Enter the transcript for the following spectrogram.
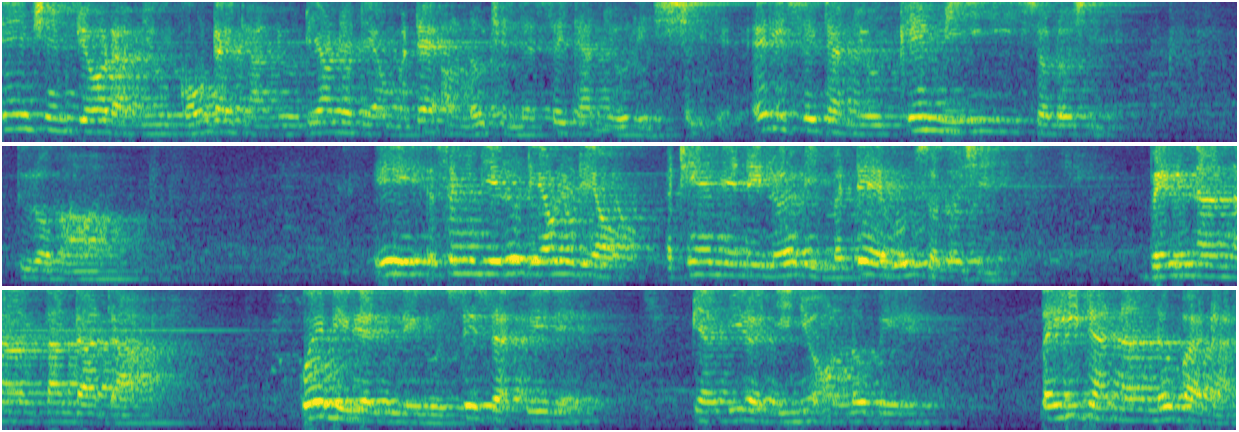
တင်းဖြင်းပြောတာမျိုးဂုံးတိုက်တာမျိုးတယောက်နဲ့တယောက်မတက်အောင်လုပ်ချင်တဲ့စိတ်ဓာတ်မျိုးတွေရှိတယ်အဲ့ဒီစိတ်ဓာတ်မျိုးကင်းပြီဆိုလို့ရှိရင်သူတော်ကောင်းအေးအစင်ပြေတို့တယောက်နဲ့တယောက်အထင်မြင်နေလွဲပြီးမတည့်ဘူးဆိုလို့ရှိရင်ဘိနနာတန္တာတာကွဲနေတဲ့လူတွေကိုစိတ်ဆက်ပေးတယ်ပြန်ပြီးတော့ညီညွတ်အောင်လုပ်ပေးတယ်တဟိတနာလုပ္ပတာ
